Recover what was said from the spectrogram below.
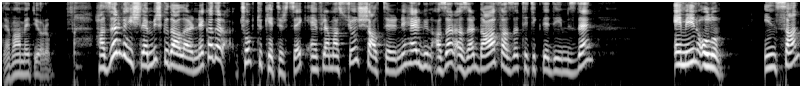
Devam ediyorum. Hazır ve işlenmiş gıdaları ne kadar çok tüketirsek enflamasyon şalterini her gün azar azar daha fazla tetiklediğimizden emin olun. İnsan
